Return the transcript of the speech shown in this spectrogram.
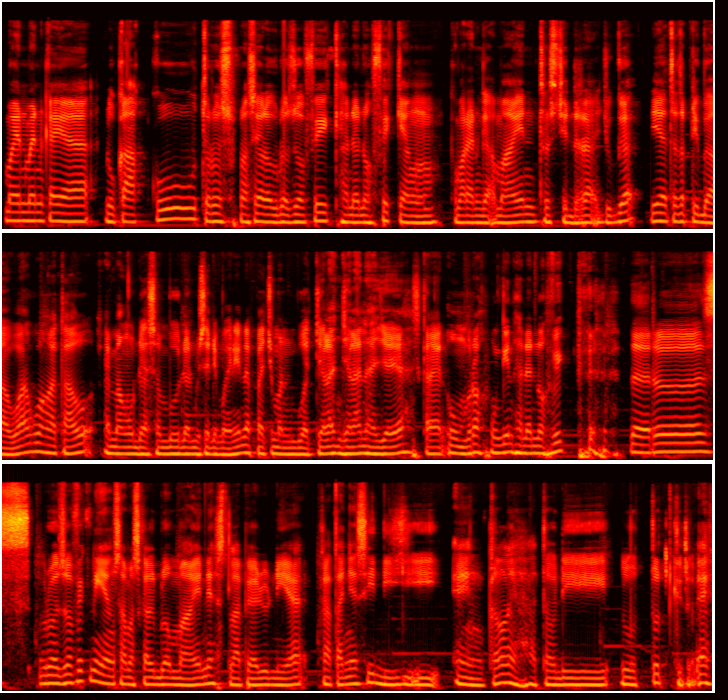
Main-main kayak Lukaku terus Marcelo Brozovic Handanovic yang kemarin gak main terus cedera juga. Dia tetap dibawa gue nggak tahu emang udah sembuh dan bisa dimainin apa cuman buat jalan-jalan aja ya sekalian umroh mungkin Handanovic terus Brozovic nih yang sama sekali belum main ya setelah Piala Dunia katanya sih di ankle ya atau di lutut gitu. Eh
